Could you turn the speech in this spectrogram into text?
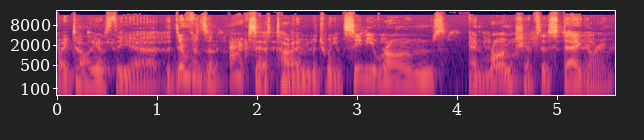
By telling us the uh, the difference in access time between CD-ROMs and ROM chips is staggering.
